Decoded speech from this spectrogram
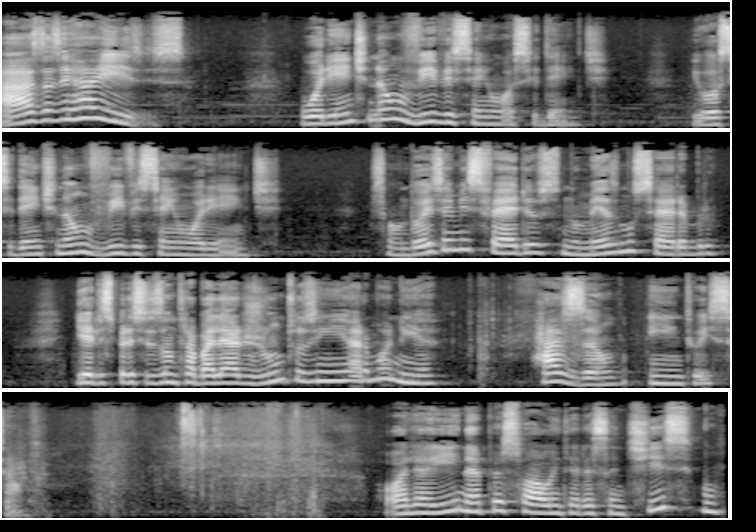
asas e raízes. O Oriente não vive sem o Ocidente. E o Ocidente não vive sem o Oriente. São dois hemisférios no mesmo cérebro e eles precisam trabalhar juntos em harmonia, razão e intuição. Olha aí, né, pessoal, interessantíssimo,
